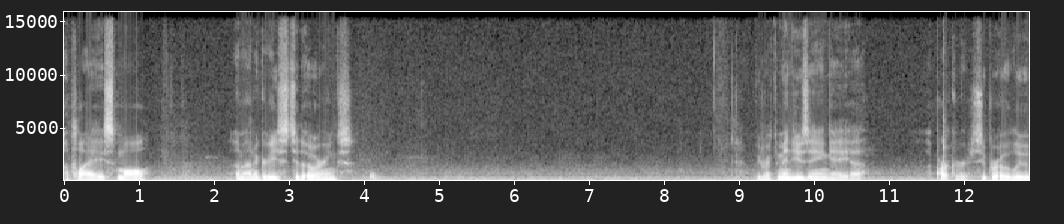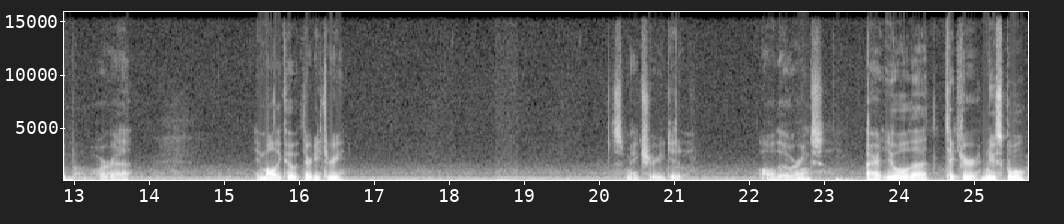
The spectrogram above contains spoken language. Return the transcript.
apply a small amount of grease to the O-rings. We recommend using a, uh, a Parker Super O Lube or uh, a Molykote 33. Just make sure you get all the O-rings. All right, you'll uh, take your new spool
